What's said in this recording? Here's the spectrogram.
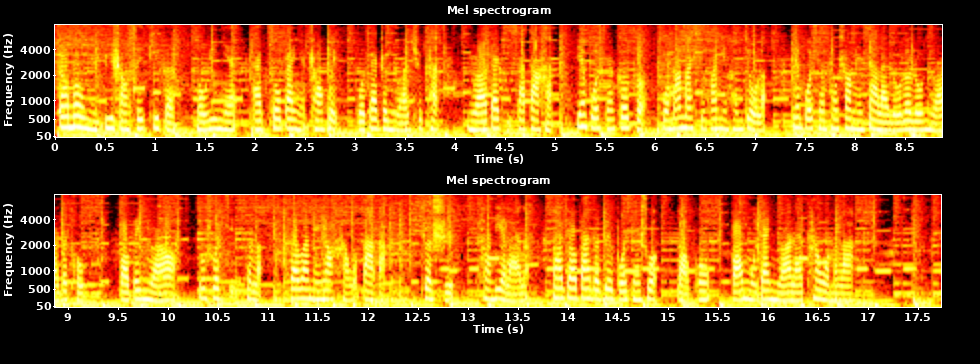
当梦女遇上 CP 粉，某一年 XO 办演唱会，我带着女儿去看，女儿在底下大喊：“边伯贤哥哥，我妈妈喜欢你很久了。”边伯贤从上面下来，揉了揉女儿的头：“宝贝女儿啊，都说几次了，在外面要喊我爸爸。”这时灿烈来了，撒娇般的对伯贤说：“老公，保姆带女儿来看我们啦。”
